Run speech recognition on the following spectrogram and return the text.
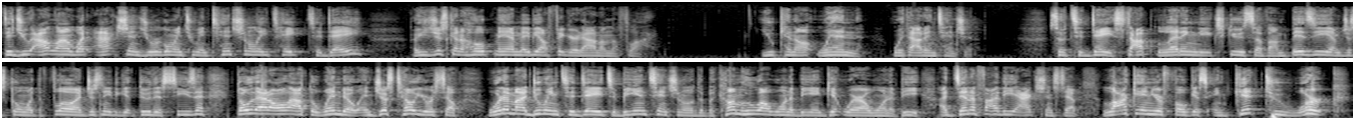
Did you outline what actions you're going to intentionally take today? Are you just going to hope, man, maybe I'll figure it out on the fly? You cannot win without intention. So today, stop letting the excuse of I'm busy, I'm just going with the flow, I just need to get through this season. Throw that all out the window and just tell yourself, what am I doing today to be intentional, to become who I want to be and get where I want to be? Identify the action step, lock in your focus, and get to work.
